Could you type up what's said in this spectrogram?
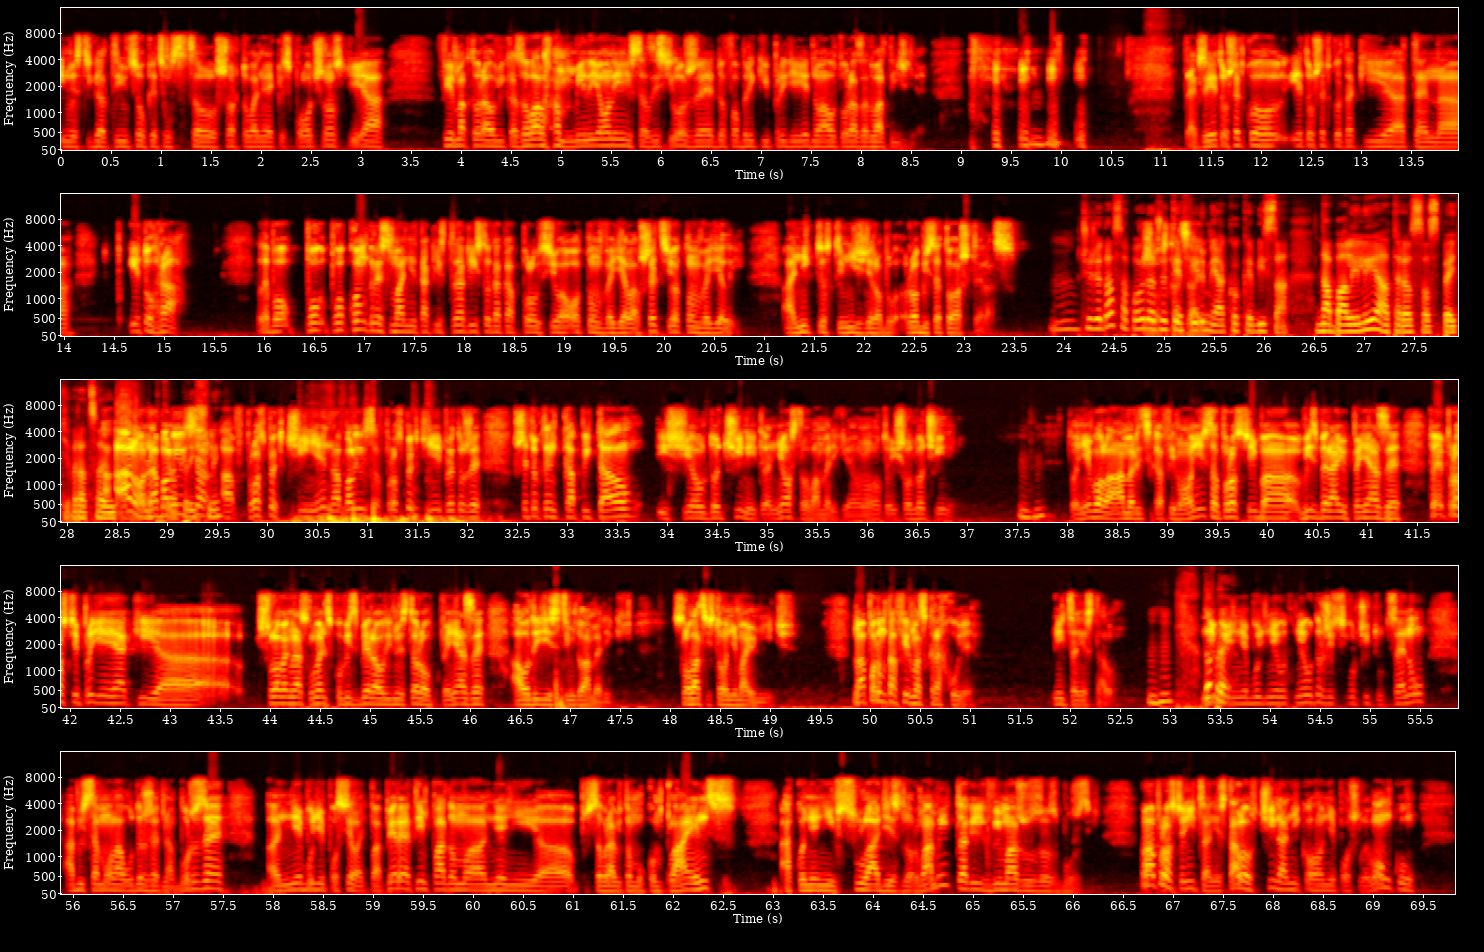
investigatívcov, keď som chcel šortovať nejaké spoločnosti a firma, ktorá ho vykazovala milióny, sa zistilo, že do fabriky príde jedno auto raz za dva týždne. Mm-hmm. Takže je to všetko, je to všetko taký ten je to hra. Lebo po, po kongresmani takisto, takisto taká policiova o tom vedela, všetci o tom vedeli. A nikto s tým nič nerobil. Robí sa to až teraz. Mm, čiže dá sa povedať, že, že tie firmy ako keby sa nabalili a teraz sa späť vracajú. A, áno, nabalili sa a v prospech Číne, nabalili sa v prospech Číne, pretože všetok ten kapitál išiel do Číny, to neostal v Amerike, ono to išlo do Číny. Mm-hmm. To nebola americká firma. Oni sa proste iba vyzberajú peniaze. To je proste príde nejaký človek na Slovensku vyzbiera od investorov peniaze a odíde s tým do Ameriky. Slováci z toho nemajú nič. No a potom tá firma skrachuje. Nič sa nestalo. Mm-hmm. Dobre. Nebude, nebude, neudrží si určitú cenu, aby sa mohla udržať na burze, nebude posielať papiere a tým pádom není, sa vraví tomu compliance, ako není v súlade s normami, tak ich vymážu zo z burzy. No a proste nič sa nestalo, Čína nikoho nepošle vonku,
